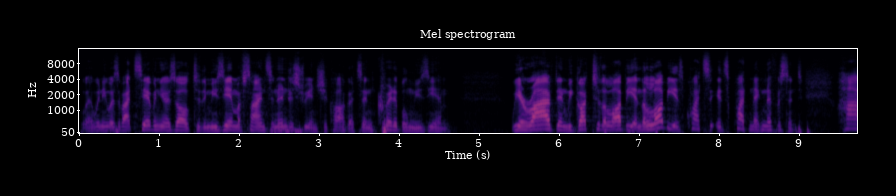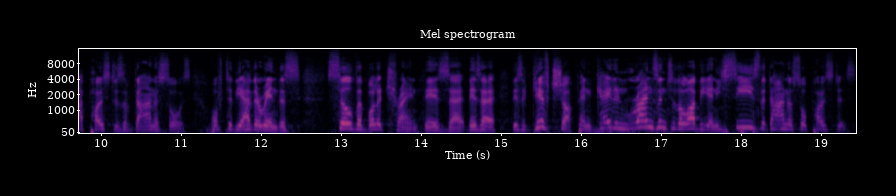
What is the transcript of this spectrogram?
when he was about seven years old to the Museum of Science and Industry in Chicago. It's an incredible museum. We arrived and we got to the lobby, and the lobby is quite, it's quite magnificent. High posters of dinosaurs. Off to the other end, this silver bullet train. There's a, there's a, there's a gift shop, and Caden runs into the lobby and he sees the dinosaur posters.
